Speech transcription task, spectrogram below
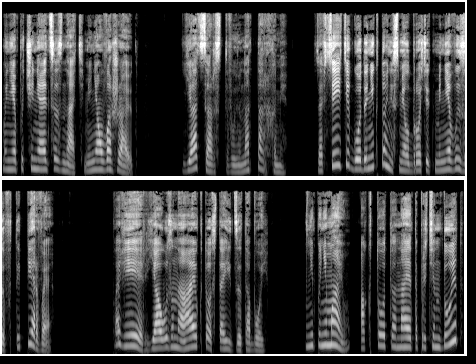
Мне подчиняется знать, меня уважают. Я царствую над тархами. За все эти годы никто не смел бросить мне вызов, ты первая. Поверь, я узнаю, кто стоит за тобой. Не понимаю, а кто-то на это претендует?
